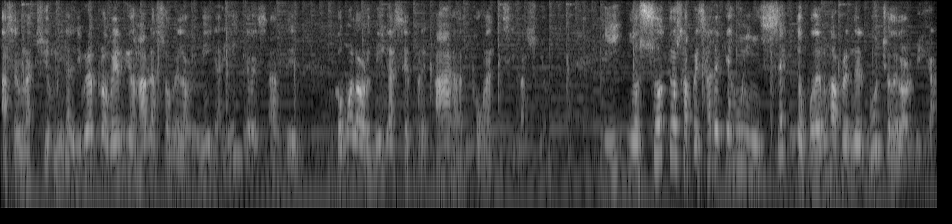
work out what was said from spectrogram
hacer una acción. Mira, el libro de Proverbios habla sobre la hormiga. Es interesante cómo la hormiga se prepara con anticipación. Y nosotros, a pesar de que es un insecto, podemos aprender mucho de la hormiga.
